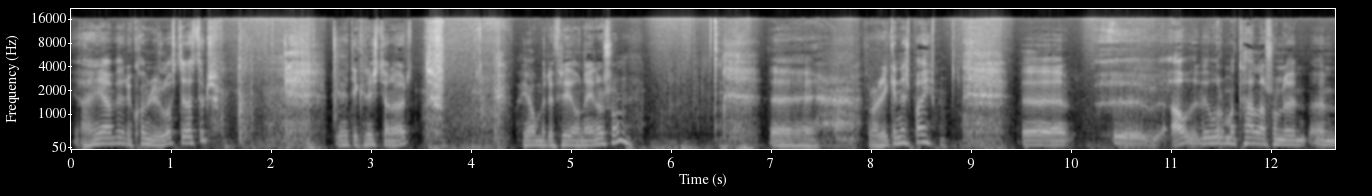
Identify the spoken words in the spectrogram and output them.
Jæja, við erum komin í loftið aftur. Ég heiti Kristján Örd, hjá mér er Fríðan Einarsson uh, frá Ríkjanesbæ. Uh, uh, við vorum að tala svona um, um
